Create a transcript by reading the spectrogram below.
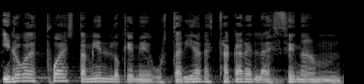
Y luego después también lo que me gustaría destacar es la escena mm,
